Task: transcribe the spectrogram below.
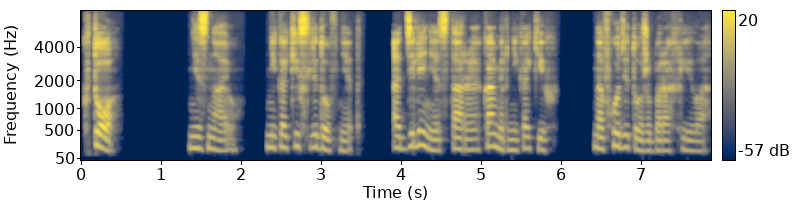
Кто?» «Не знаю. Никаких следов нет. Отделение старое, камер никаких. На входе тоже барахлило.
